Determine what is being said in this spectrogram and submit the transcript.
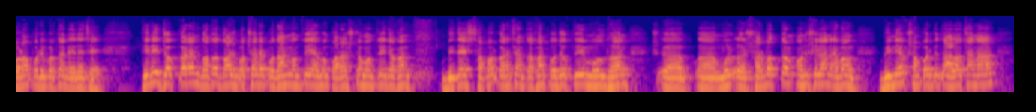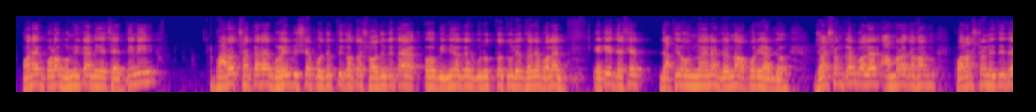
বড় পরিবর্তন এনেছে। তিনি যোগ করেন গত দশ বছরে প্রধানমন্ত্রী এবং পররাষ্ট্রমন্ত্রী যখন বিদেশ সফর করেছেন, তখন প্রযুক্তি, মূলধন সর্বোত্তম অনুশীলন এবং বিনিয়োগ সম্পর্কিত আলোচনা অনেক বড় ভূমিকা নিয়েছে। তিনি ভারত সরকারের বহির্বিশ্বে প্রযুক্তিগত সহযোগিতা ও বিনিয়োগের গুরুত্ব তুলে ধরে বলেন, এটি দেশের জাতীয় উন্নয়নের জন্য অপরিহার্য। জয়শঙ্কর বলেন, আমরা যখন পররাষ্ট্রনীতিতে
